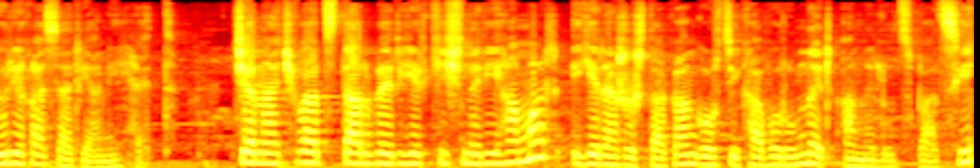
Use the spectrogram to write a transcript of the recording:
Յուրի Ղազարյանի հետ։ Ճանաչված տարբեր երկիշների համար երաժշտական գործիքավորումներ անելուց բացի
